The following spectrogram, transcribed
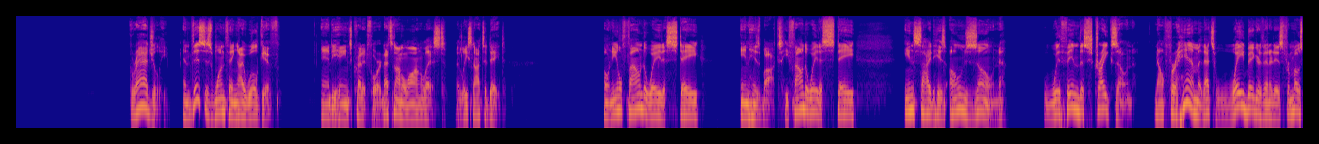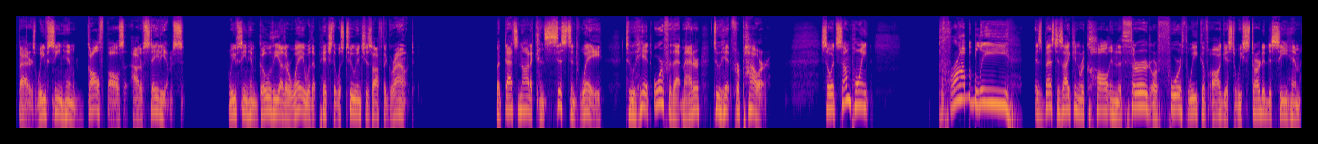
Gradually, and this is one thing I will give Andy Haines credit for, and that's not a long list, at least not to date. Oneil found a way to stay in his box. He found a way to stay inside his own zone within the strike zone. Now, for him, that's way bigger than it is for most batters. We've seen him golf balls out of stadiums. We've seen him go the other way with a pitch that was two inches off the ground. But that's not a consistent way to hit, or for that matter, to hit for power. So at some point, probably as best as I can recall, in the third or fourth week of August, we started to see him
